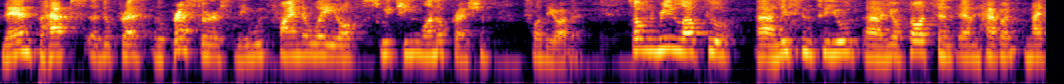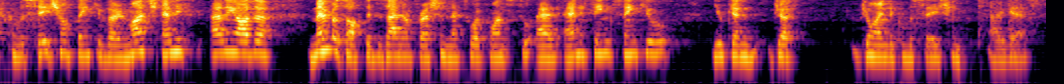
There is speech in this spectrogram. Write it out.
then perhaps uh, the oppress oppressors, they would find a way of switching one oppression for the other. So I would really love to uh, listen to you, uh, your thoughts and, and have a nice conversation. Thank you very much. And if any other members of the Design and Oppression Network wants to add anything, thank you. You can just join the conversation, I guess.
